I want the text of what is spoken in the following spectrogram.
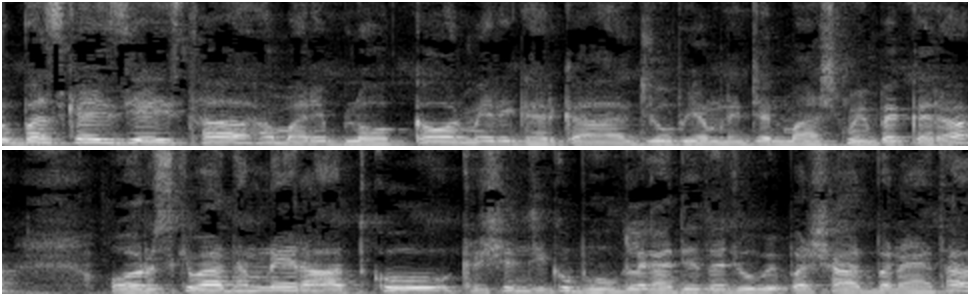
तो बस गाइज़ यही था हमारे ब्लॉग का और मेरे घर का जो भी हमने जन्माष्टमी पे करा। और उसके बाद हमने रात को कृष्ण जी को भोग लगा दिया था, जो भी प्रसाद बनाया था।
